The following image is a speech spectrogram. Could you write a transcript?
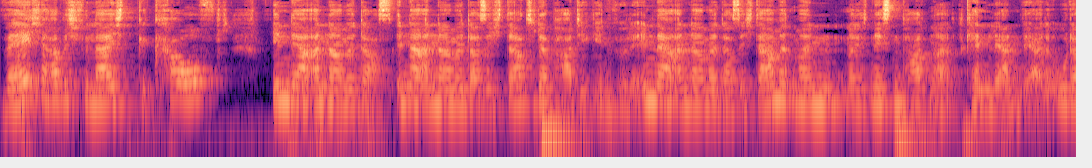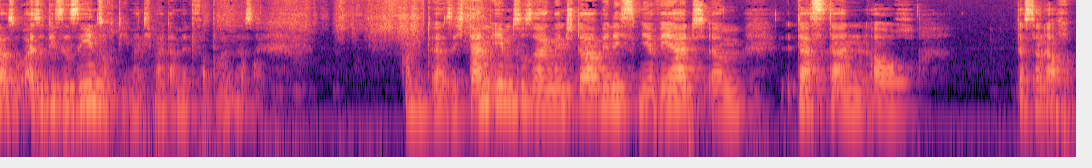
welche habe ich vielleicht gekauft, in der Annahme das, in der Annahme, dass ich da zu der Party gehen würde, in der Annahme, dass ich damit meinen nächsten Partner kennenlernen werde oder so. Also diese Sehnsucht, die manchmal damit verbunden ist. Und äh, sich dann eben zu sagen, Mensch, da bin ich es mir wert, ähm, das dann auch, das dann auch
